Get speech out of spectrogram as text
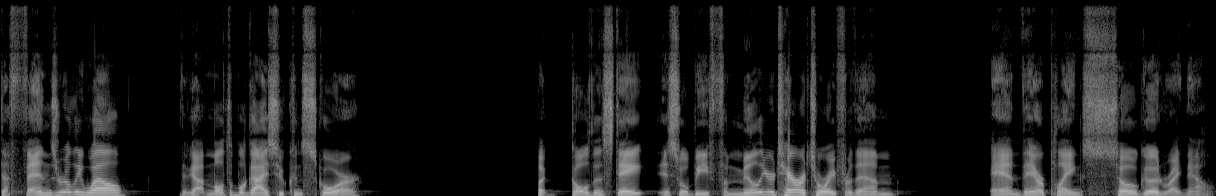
defends really well. They've got multiple guys who can score. But Golden State, this will be familiar territory for them, and they are playing so good right now.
